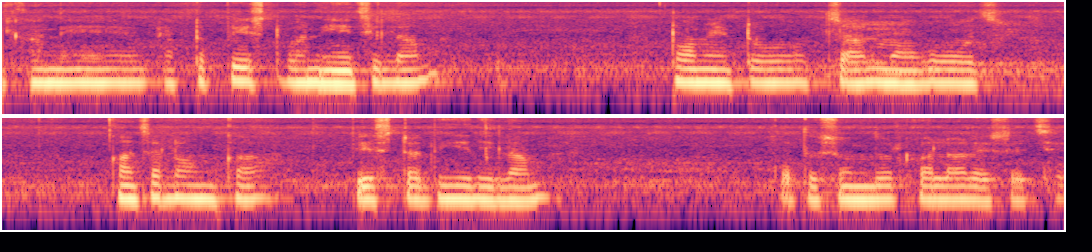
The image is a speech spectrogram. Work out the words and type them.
এখানে একটা পেস্ট বানিয়েছিলাম। টমেটো চাল মগজ কাঁচা লঙ্কা পেস্টটা দিয়ে দিলাম। কত সুন্দর কালার এসেছে।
